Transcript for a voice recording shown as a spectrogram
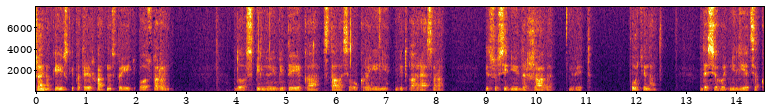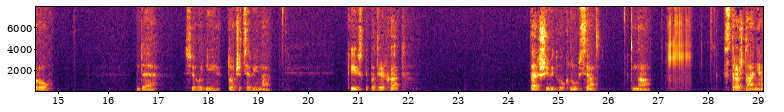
Звичайно, Київський патріархат не стоїть осторонь до спільної біди, яка сталася в Україні від агресора, від сусідньої держави, від Путіна, де сьогодні лється кров, де сьогодні точиться війна. Київський патріархат перший відгукнувся на страждання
